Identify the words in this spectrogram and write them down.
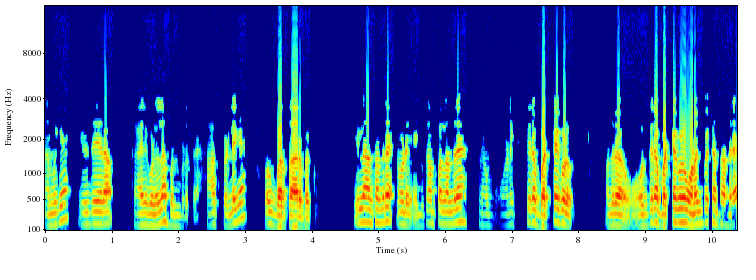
ನಮಗೆ ಇಲ್ಲದೇ ಇರೋ ಕಾಯಿಲೆಗಳೆಲ್ಲ ಬಂದ್ಬಿಡುತ್ತೆ. ಹಾಸ್ಪಿಟ್ಲಿಗೆ ಹೋಗಿ ಬರ್ತಾ ಇರಬೇಕು. ಇಲ್ಲ ಅಂತಂದ್ರೆ ನೋಡಿ ಎಕ್ಸಾಂಪಲ್ ಅಂದ್ರೆ ನಾವು ಒಣಗಿಸ್ತಿರೋ ಬಟ್ಟೆಗಳು, ಅಂದ್ರೆ ಒಗ್ದಿರೋ ಬಟ್ಟೆಗಳು ಒಣಗ್ಬೇಕಂತಂದ್ರೆ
